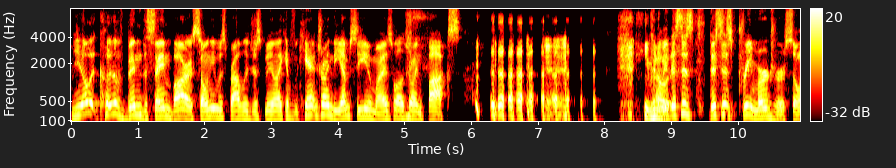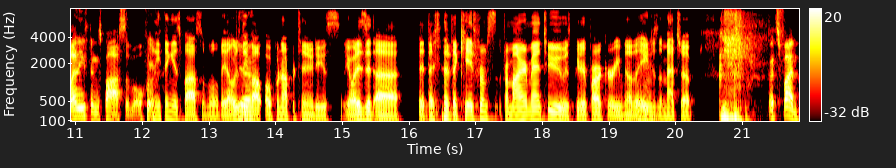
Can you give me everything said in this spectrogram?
You know, it could have been the same bar. Sony was probably just being like, if we can't join the MCU, might as well join Fox. Even I though mean, this is this is pre-merger, so anything's possible. Anything is possible. They always Yeah. leave out open opportunities. You know, what is it? Uh, the, the the kid from from Iron Man Two is Peter Parker, even though the age Mhm. doesn't match up. That's fine.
